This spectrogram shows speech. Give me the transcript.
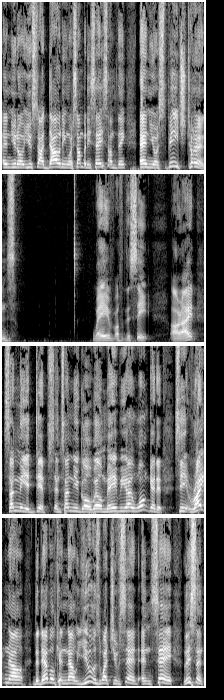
and you know you start doubting or somebody says something, and your speech turns. Wave of the sea all right? Suddenly it dips, and suddenly you go, well, maybe I won't get it. See, right now, the devil can now use what you've said and say, listen,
